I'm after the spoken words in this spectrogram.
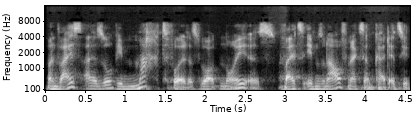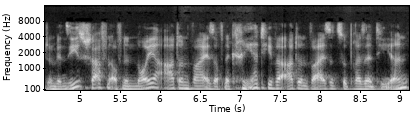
Man weiß also, wie machtvoll das Wort neu ist, weil es eben so eine Aufmerksamkeit erzielt. Und wenn Sie es schaffen, auf eine neue Art und Weise, auf eine kreative Art und Weise zu präsentieren,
